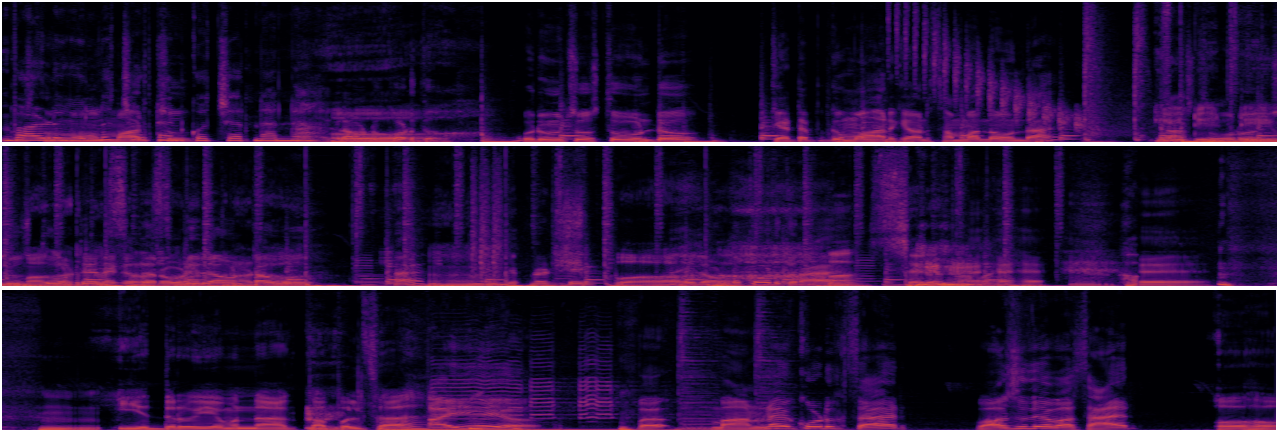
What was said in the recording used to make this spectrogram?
వాళ్ళు ఇల్లు మార్చు. చూడటానికి వచ్చారు నాన్న ఇలా ఉండకూడదు ఉరుము చూస్తూ ఉండు. గెటప్కి మొహానికి ఏమైనా సంబంధం ఉందా? కాస్త ఏంటి ఉరుము చూస్తూ మగాడితో ఉంటేనే కదా సరఫరా రౌడీలా ఉంటావు. ఆ? చెప్పినట్టు. చెయ్. బా. ఇలా ఉండకూడదురా. ఆ, సరే ఏ, ఇద్దరు ఏమన్నా కపుల్సా? అయ్యయ్యో. బ- మా అన్నయ్య కొడుకు సార్. వాసుదేవా సార్. ఓహో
